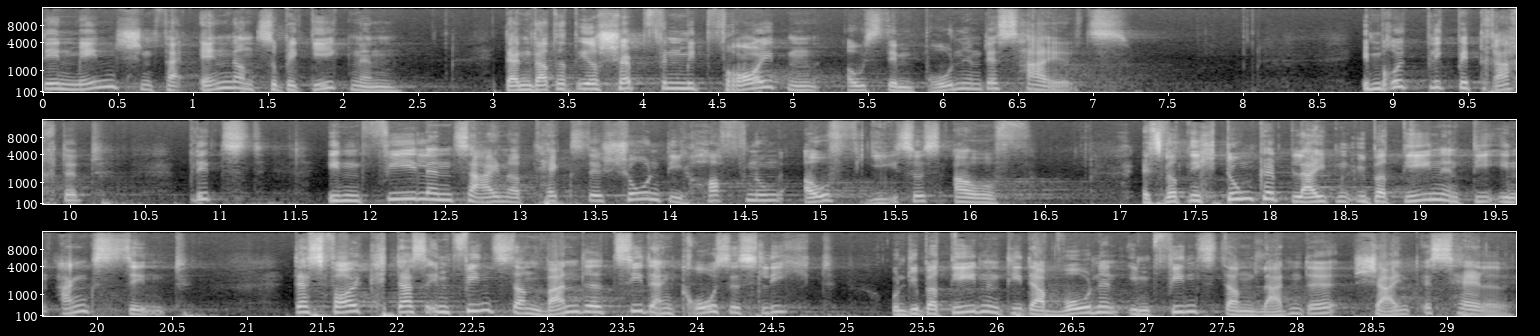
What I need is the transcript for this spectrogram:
den Menschen verändern zu begegnen. Dann werdet ihr schöpfen mit Freuden aus dem Brunnen des Heils. Im Rückblick betrachtet blitzt in vielen seiner Texte schon die Hoffnung auf Jesus auf. Es wird nicht dunkel bleiben über denen, die in Angst sind. Das Volk, das im Finstern wandelt, sieht ein großes Licht und über denen, die da wohnen im finstern Lande, scheint es hell.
